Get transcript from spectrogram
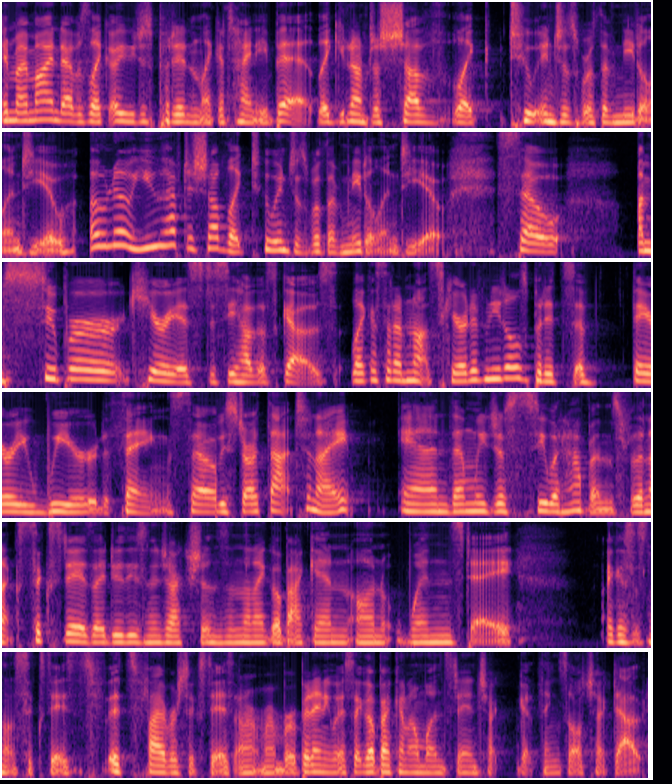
in my mind I was like oh you just put it in like a tiny bit. Like you don't have to shove like 2 inches worth of needle into you. Oh no you have to shove like 2 inches worth of needle into you. So I'm super curious to see how this goes. Like I said I'm not scared of needles but it's a very weird thing. So we start that tonight and then we just see what happens. For the next 6 days I do these injections and then I go back in on Wednesday I guess it's not six days. It's, it's five or six days. I don't remember. But anyways, I go back in on Wednesday and check, get things all checked out.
